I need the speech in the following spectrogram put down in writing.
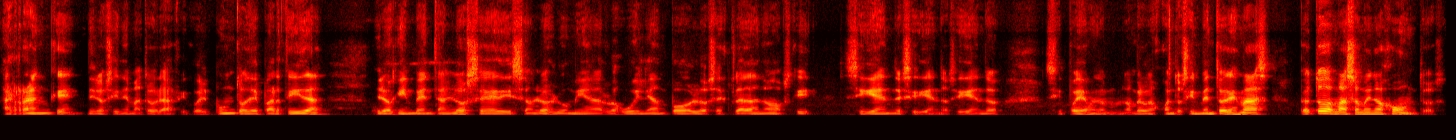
arranque de lo cinematográfico, el punto de partida de lo que inventan los Edison, los Lumière, los William Paul, los Skladanovsky, siguiendo y siguiendo, siguiendo. Si podíamos nombrar unos cuantos inventores más, pero todos más o menos juntos,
